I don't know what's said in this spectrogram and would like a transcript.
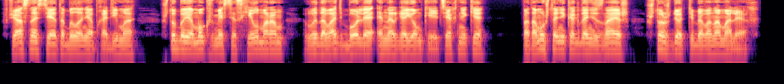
В частности, это было необходимо, чтобы я мог вместе с Хилмором выдавать более энергоемкие техники, потому что никогда не знаешь, что ждет тебя в аномалиях.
